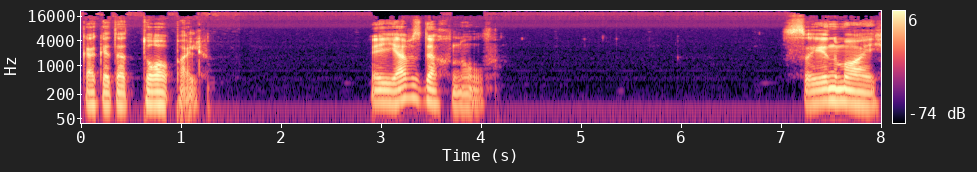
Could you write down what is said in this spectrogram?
как этот тополь. Я вздохнул. «Сын мой,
